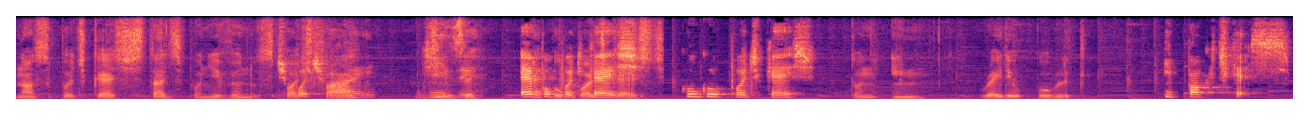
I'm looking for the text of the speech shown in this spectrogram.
Nosso podcast está disponível no Spotify, Spotify Deezer, Apple, Apple Podcast, Podcast, Google Podcast, TuneIn, Radio Public e Pocket Cast.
